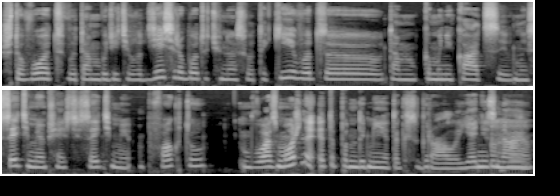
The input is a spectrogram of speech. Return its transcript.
что вот вы там будете вот здесь работать, у нас вот такие вот э, там коммуникации, мы с этими общаемся, с этими. А по факту, возможно, это пандемия так сыграла, я не знаю. Uh-huh.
